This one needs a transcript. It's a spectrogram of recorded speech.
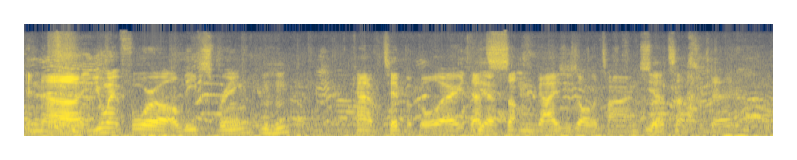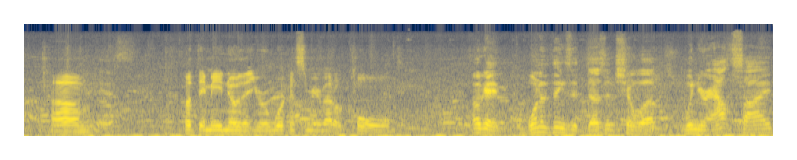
And uh, you went for a, leaf spring. Mm-hmm. Kind of typical, right? That's Yeah. something guys use all the time, so Yeah. that's not so bad. Um, but they may know that you were working some of your metal cold. Okay, one of the things that doesn't show up when you're outside,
